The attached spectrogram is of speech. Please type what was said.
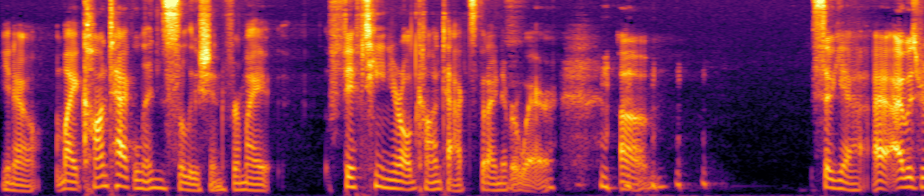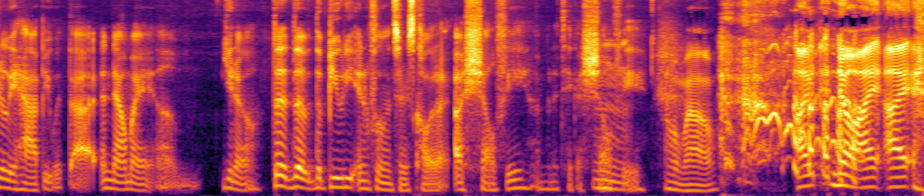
you know, my contact lens solution for my 15 year old contacts that I never wear. Um, so yeah, I, I was really happy with that. And now my, um, you know, the, the, the beauty influencers call it a, a shelfie. I'm to take a shelfie. Oh wow. I no, I I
